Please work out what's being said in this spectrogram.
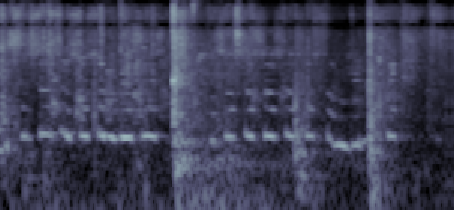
Ay, sus, sus, sus, sus, sus, sus, sus, sus,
